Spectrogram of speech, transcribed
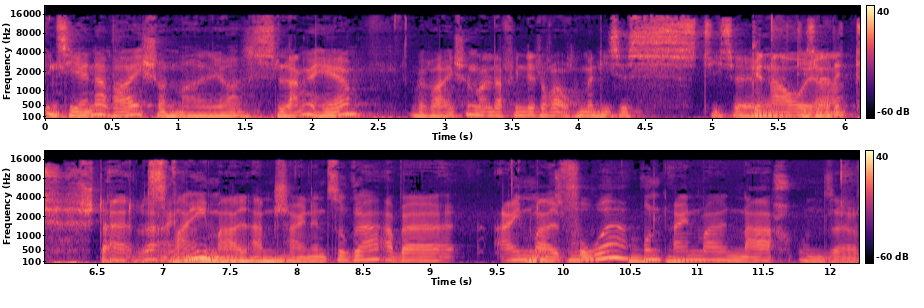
in Siena war ich schon mal, ja. Das ist lange her. Da war ich schon mal, da findet doch auch immer dieses, diese, genau, dieser ja. Ritt statt. Äh, zweimal anscheinend sogar, aber einmal vor mhm. und einmal nach unserer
